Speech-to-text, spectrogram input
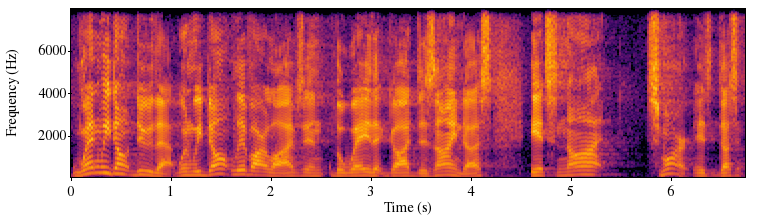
when we don't do that, when we don't live our lives in the way that God designed us, it's not smart. It doesn't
